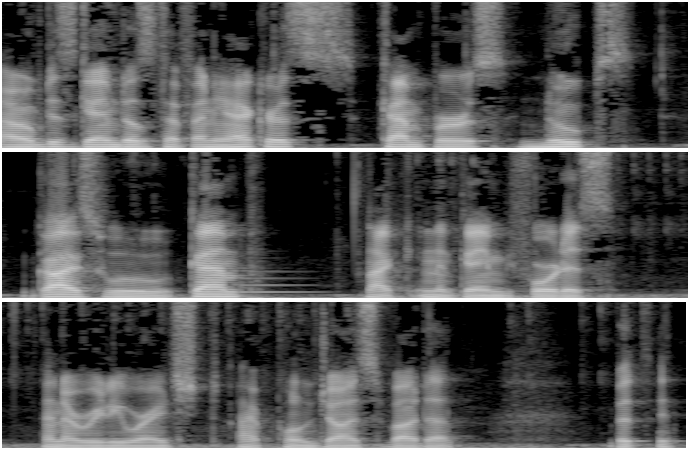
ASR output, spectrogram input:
I hope this game doesn't have any hackers, campers, noobs, guys who camp, like in the game before this. And I really raged. I apologize about that. But it,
